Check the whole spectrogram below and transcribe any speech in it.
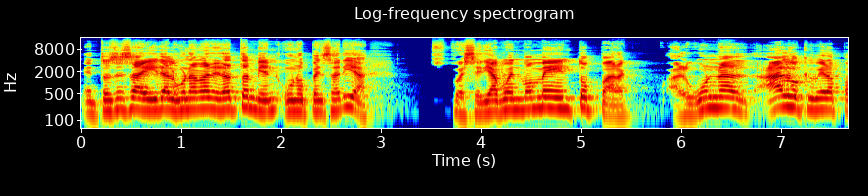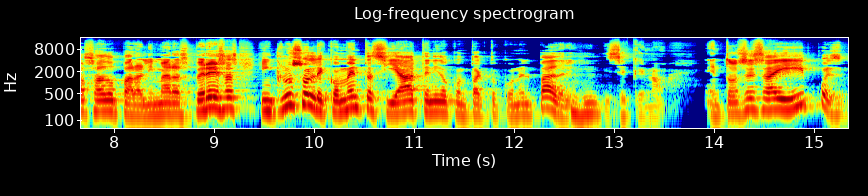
Entonces ahí de alguna manera también uno pensaría, pues sería buen momento para alguna algo que hubiera pasado para limar asperezas. Incluso le comenta si ha tenido contacto con el padre. Dice que no. Entonces ahí, pues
